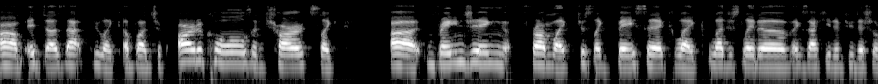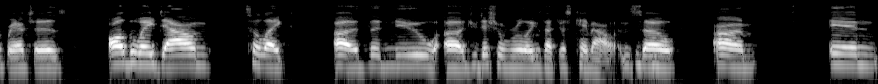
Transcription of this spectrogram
um, it does that through like a bunch of articles and charts. Like uh ranging from like just like basic like legislative, executive, judicial branches all the way down to like uh the new uh judicial rulings that just came out. And so um in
